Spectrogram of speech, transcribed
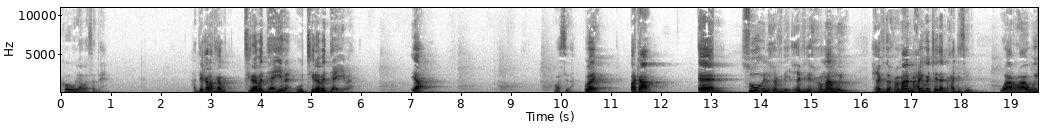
Kow laba saddex. Haddii qaladkaagu tiraba daayaba uu tiraba daayaba. Ya. Waa sida. Waay marka suu lxifdi xifdi xumaan wey xifdi xumaan maxay uga jeedaan muxadisiin waa raawi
